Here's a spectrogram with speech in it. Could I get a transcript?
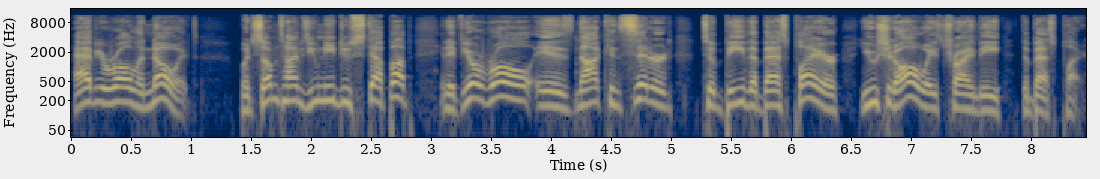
have your role and know it. But sometimes you need to step up. And if your role is not considered to be the best player, you should always try and be the best player.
